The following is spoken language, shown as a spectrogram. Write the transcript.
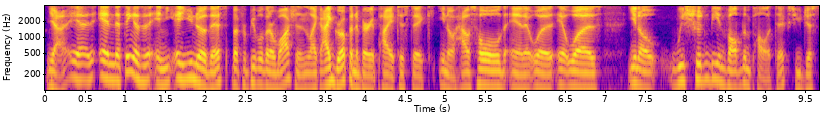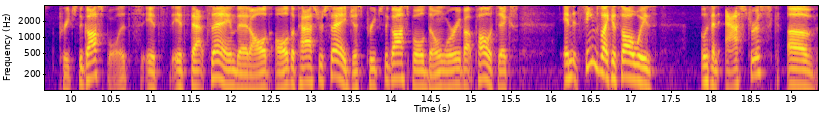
Yeah, and the thing is, and you know this, but for people that are watching, like I grew up in a very pietistic, you know, household, and it was it was, you know, we shouldn't be involved in politics. You just preach the gospel. It's it's it's that saying that all all the pastors say, just preach the gospel, don't worry about politics. And it seems like it's always with an asterisk of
